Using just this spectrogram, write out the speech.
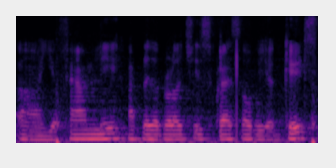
uh, your family. I pray the of jesus christ over your kids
